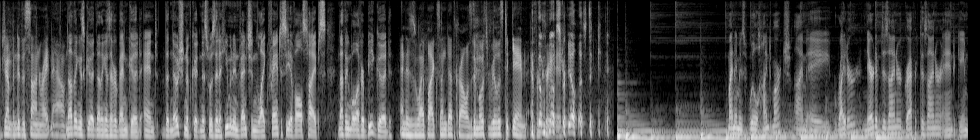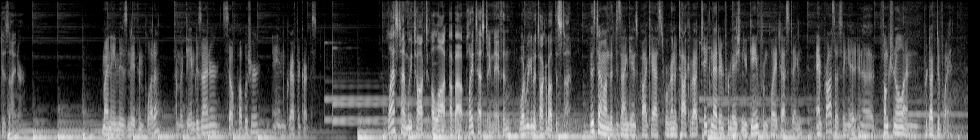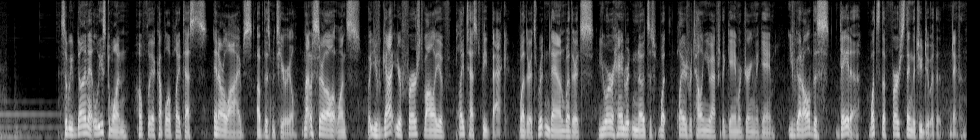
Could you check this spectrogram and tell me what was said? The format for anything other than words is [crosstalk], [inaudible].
jump into the sun right now. Nothing is good, nothing has ever been good, and the notion of goodness was in a human invention like fantasy of all types. Nothing will ever be good. And this is why Black Sun Death Crawl is the most realistic game [laughs] ever the created. The most realistic game. My name is Will Hindmarch. I'm a writer, narrative designer, graphic designer, and game designer. My name is Nathan Paoletta. I'm a game designer, self publisher, and graphic artist. Last time we talked a lot about playtesting, Nathan. What are we going to talk about this time? This time on the Design Games podcast, we're going to talk about taking that information you gain from playtesting and processing it in a functional and productive way. So we've done at least one, hopefully a couple of playtests in our lives of this material. Not necessarily all at once, but you've got your first volley of playtest feedback, whether it's written down, whether it's your handwritten notes of what players were telling you after the game or during the game. You've got all this data. What's the first thing that you do with it, Nathan?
